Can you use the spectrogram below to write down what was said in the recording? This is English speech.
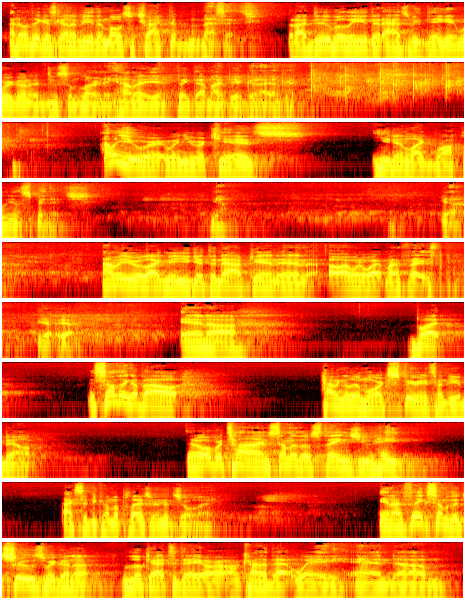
I don't think it's going to be the most attractive message. But I do believe that as we dig in, we're going to do some learning. How many of you think that might be a good idea? Okay. How many of you were, when you were kids, you didn't like broccoli and spinach? Yeah. Yeah. How many of you are like me? You get the napkin and, oh, I want to wipe my face. Yeah, yeah. And, uh, but it's something about having a little more experience under your belt that over time, some of those things you hate actually become a pleasure and a joy. And I think some of the truths we're going to look at today are, are kind of that way. And um,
